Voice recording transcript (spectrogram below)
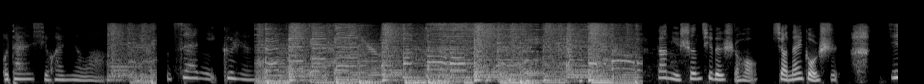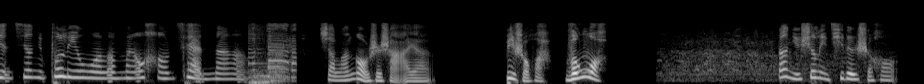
我当然喜欢你了，最爱你一个人。当你生气的时候，小奶狗是，姐姐你不理我了吗？我好惨呐。小狼狗是啥呀？别说话，吻我。当你生理期的时候，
